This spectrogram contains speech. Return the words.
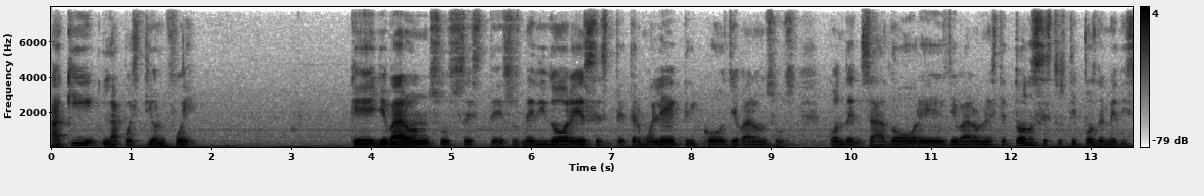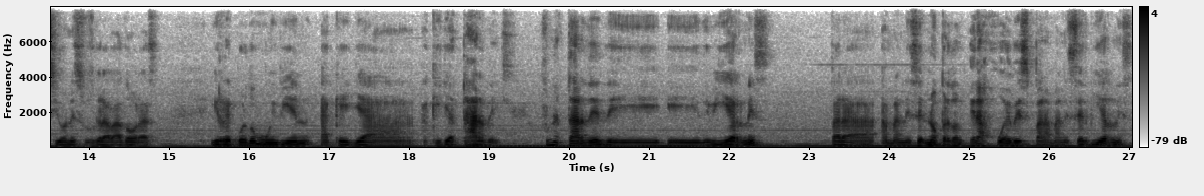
aquí la cuestión fue que llevaron sus, este, sus medidores este, termoeléctricos, llevaron sus condensadores, llevaron este, todos estos tipos de mediciones, sus grabadoras. Y recuerdo muy bien aquella, aquella tarde una tarde de, eh, de viernes para amanecer, no, perdón, era jueves para amanecer viernes,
